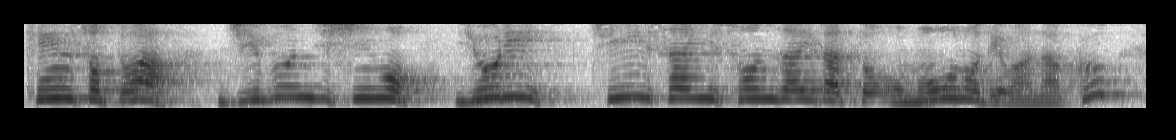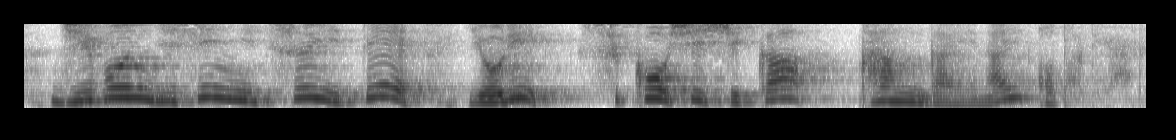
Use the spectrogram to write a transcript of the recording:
謙遜とは自分自身をより小さい存在だと思うのではなく、自分自身についてより少ししか考えないことである。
